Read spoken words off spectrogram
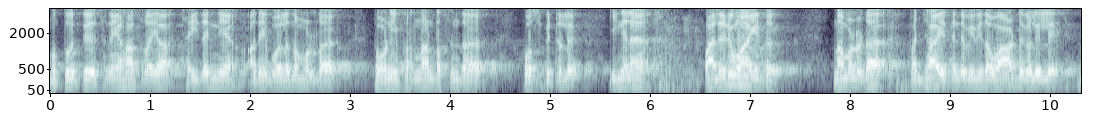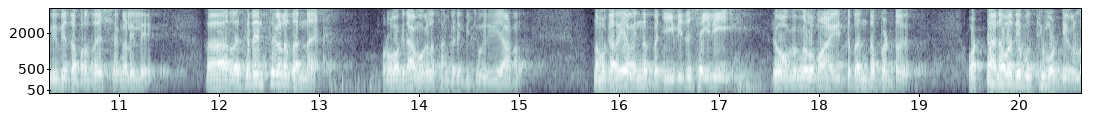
മുത്തൂറ്റ് സ്നേഹാശ്രയ ചൈതന്യ അതേപോലെ നമ്മളുടെ ടോണി ഫെർണാണ്ടസിന്റെ ഹോസ്പിറ്റൽ. ഇങ്ങനെ പലരുമായിട്ട് നമ്മളുടെ പഞ്ചായത്തിന്റെ വിവിധ വാർഡുകളിൽ വിവിധ പ്രദേശങ്ങളിൽ റെസിഡൻസുകൾ തന്നെ പ്രോഗ്രാമുകൾ സംഘടിപ്പിച്ചു വരികയാണ്. നമുക്കറിയാം ഇന്നിപ്പോൾ ജീവിതശൈലി രോഗങ്ങളുമായിട്ട് ബന്ധപ്പെട്ട് ഒട്ടനവധി ബുദ്ധിമുട്ടുകൾ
